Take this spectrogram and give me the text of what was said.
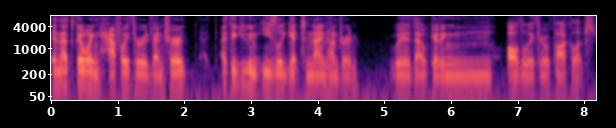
and that's going halfway through adventure. I think you can easily get to 900 without getting all the way through apocalypse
